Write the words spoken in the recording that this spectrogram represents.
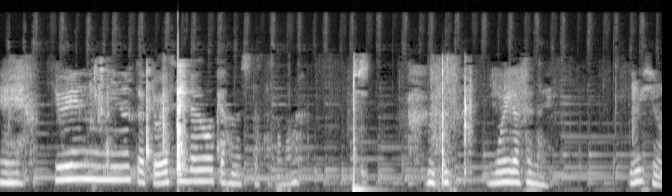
えー、休園になっちゃってお休みだろうって話だったかな 思い出せない。よいしょ。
